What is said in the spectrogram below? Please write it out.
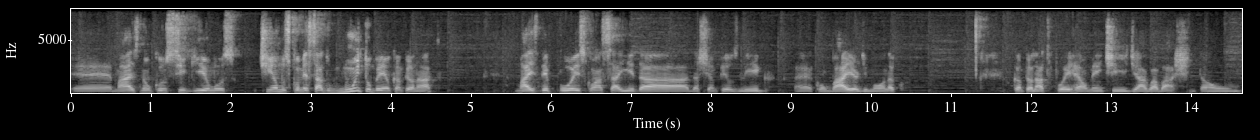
é, mas não conseguimos. Tínhamos começado muito bem o campeonato, mas depois com a saída da Champions League é, com o Bayern de Mônaco, o campeonato foi realmente de água abaixo. Então,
